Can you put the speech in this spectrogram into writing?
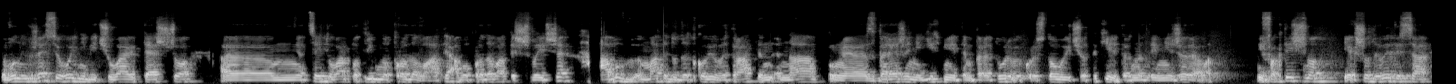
Вони вже сьогодні відчувають те, що е, цей товар потрібно продавати або продавати швидше, або мати додаткові витрати на е, збереження їхньої температури, використовуючи такі альтернативні джерела. І фактично, якщо дивитися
